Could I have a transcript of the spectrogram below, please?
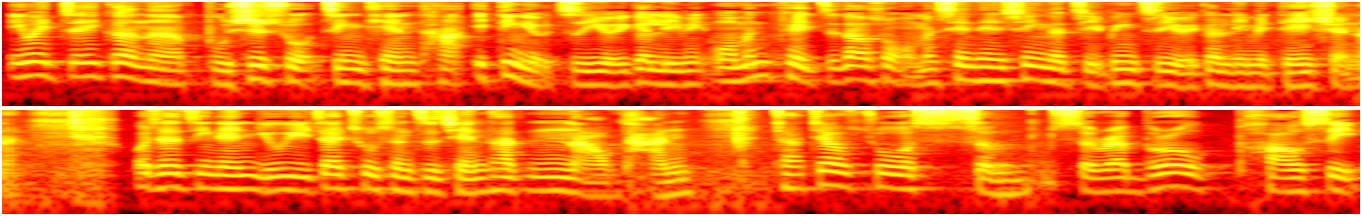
因为这个呢，不是说今天它一定有只有一个 limit，我们可以知道说我们先天性的疾病只有一个 limitation 呢，或者是今天由于在出生之前他脑瘫，它叫做 cerebral palsy，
